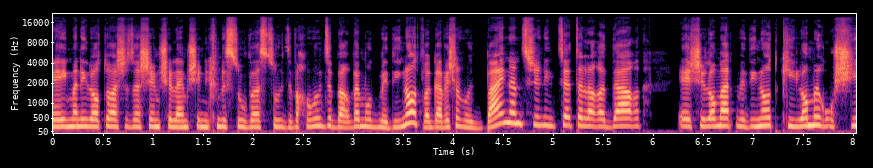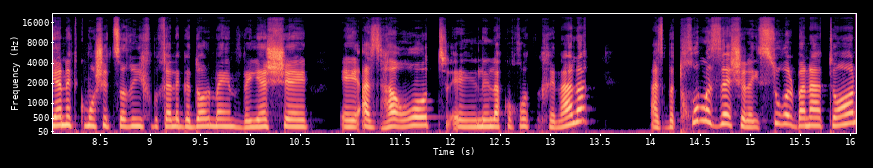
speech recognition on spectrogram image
אם אני לא טועה שזה השם שלהם שנכנסו ועשו את זה, ואנחנו רואים את זה בהרבה מאוד מדינות, ואגב, יש לנו את בייננס שנמצאת על הרדאר אה, של לא מעט מדינות, כי היא לא מרושיינת כמו שצריך בחלק גדול מהם, ויש אה, אה, אזהרות אה, ללקוחות וכן הלאה. אז בתחום הזה של האיסור הלבנת הון,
